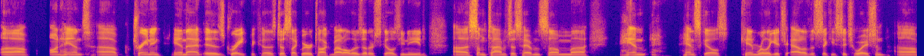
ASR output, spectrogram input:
uh, on hands uh, training, and that is great because just like we were talking about all those other skills you need, uh, sometimes just having some uh, hand hand skills can really get you out of a sticky situation. Uh,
